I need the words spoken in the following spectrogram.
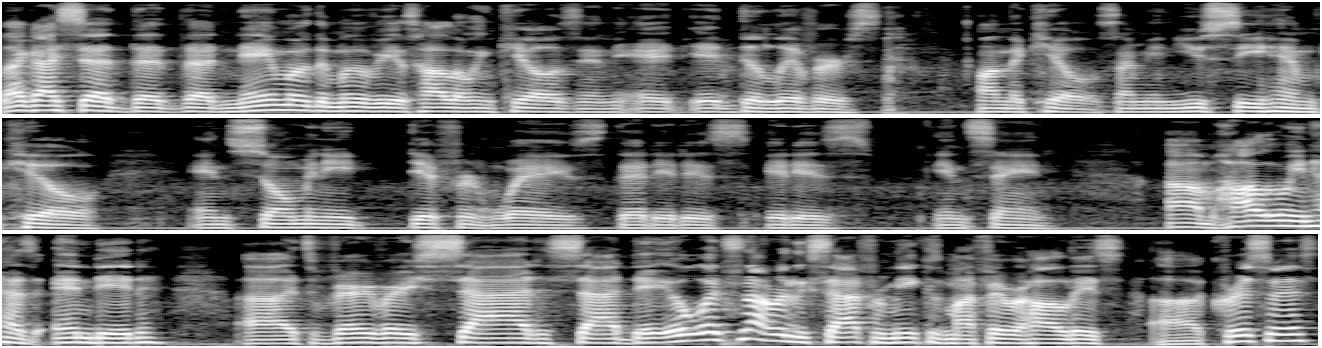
like I said, the the name of the movie is Halloween Kills and it, it delivers on the kills. I mean you see him kill in so many different ways that it is it is insane. Um, Halloween has ended. Uh, it's a very, very sad, sad day. It's not really sad for me because my favorite holiday is uh, Christmas,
